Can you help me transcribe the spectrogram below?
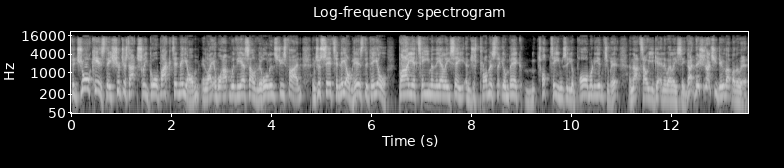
The joke is they should just actually go back to Neom in light of what happened with the ESL and the whole industry's fine and just say to Neom, here's the deal: buy a team in the LEC and just promise that you'll make top teams and you'll pour money into it, and that's how you get into LEC. That, they should actually do that, by the way. It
